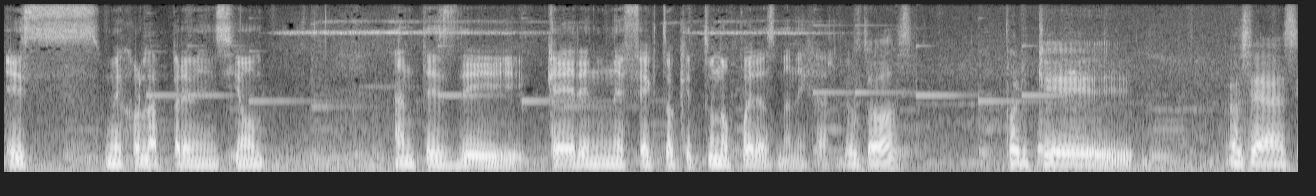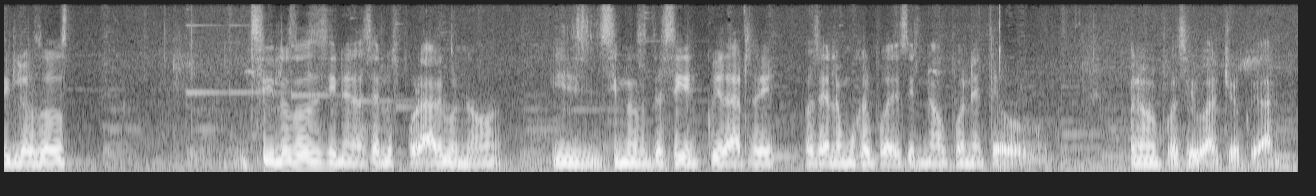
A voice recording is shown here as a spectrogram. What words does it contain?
es mejor la prevención antes de caer en un efecto que tú no puedas manejar. Los dos, porque, o sea, si los dos, si los dos deciden hacerlos por algo, ¿no? Y si nos deciden cuidarse, o sea, la mujer puede decir, no, ponete o, no me puedes igual, quiero cuidarme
